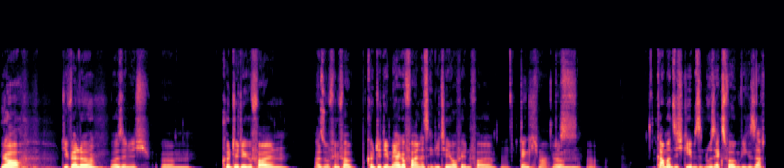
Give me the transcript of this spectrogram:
Ja, die Welle, weiß ich nicht. Ähm, könnte dir gefallen. Also auf jeden Fall könnte dir mehr gefallen als EDT auf jeden Fall. Hm, Denke ich mal. Das, Ähm, ja. Kann man sich geben, sind nur sechs Folgen, wie gesagt.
